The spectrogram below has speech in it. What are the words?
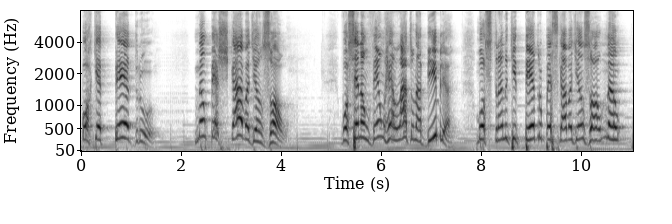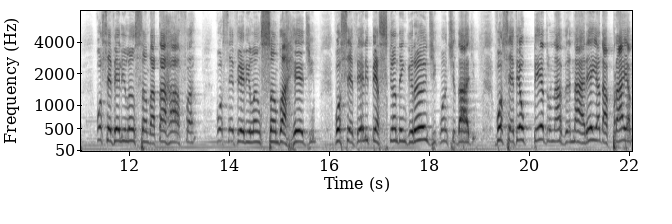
Porque Pedro não pescava de anzol. Você não vê um relato na Bíblia mostrando que Pedro pescava de anzol. Não. Você vê ele lançando a tarrafa, você vê ele lançando a rede, você vê ele pescando em grande quantidade, você vê o Pedro na, na areia da praia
